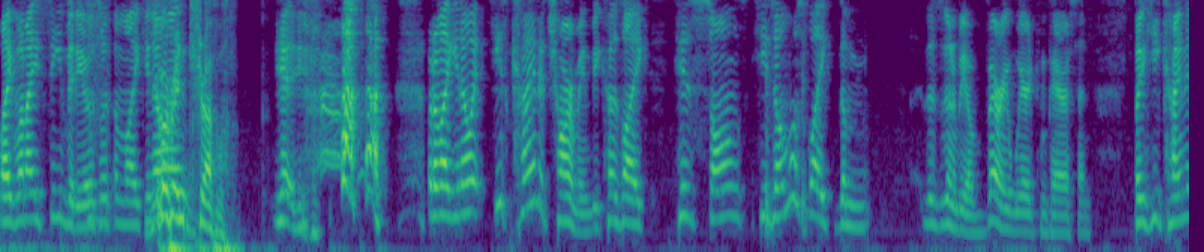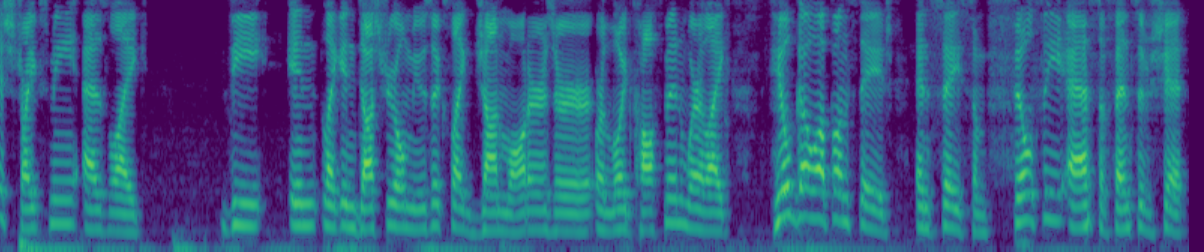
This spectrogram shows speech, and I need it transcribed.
like when i see videos with him like you know You're in trouble. yeah but i'm like you know what? He's kind of charming because like his songs he's almost like the this is going to be a very weird comparison but he kind of strikes me as like the in like industrial musics like john waters or or lloyd kaufman where like he'll go up on stage and say some filthy ass offensive shit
